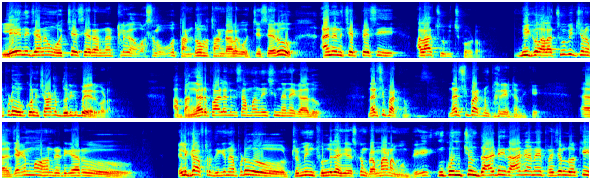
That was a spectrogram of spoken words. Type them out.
లేని జనం వచ్చేసారు అన్నట్లుగా అసలు ఓ తండోప తండాలుగా వచ్చేసారు అని అని చెప్పేసి అలా చూపించుకోవడం. మీకు అలా చూపించినప్పుడు కొన్ని చోట్ల దొరికిపోయారు కూడా. ఆ బంగారుపాళ్యానికి సంబంధించిందనే కాదు. నర్సీపట్నం నర్సీపట్నం పర్యటనకి. జగన్మోహన్ రెడ్డి గారు హెలికాప్టర్ దిగినప్పుడు ట్రిమ్మింగ్ ఫుల్గా చేసుకుని బ్రహ్మాండంగా ఉంది. ఇంకొంచెం దాటి రాగానే ప్రజల్లోకి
